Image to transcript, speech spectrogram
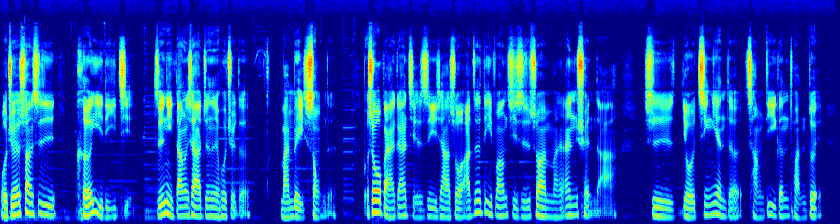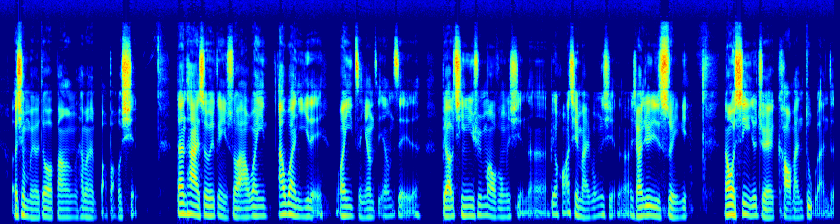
我觉得算是可以理解。只是你当下真的会觉得蛮被送的。所以我本来跟他解释一下，说啊，这个地方其实算蛮安全的啊，是有经验的场地跟团队。而且我们也都有帮他们保保险，但他还是会跟你说啊，万一啊，万一嘞，万一怎样怎样之类的，不要轻易去冒风险啊，不要花钱买风险啊，想要就一直碎念。然后我心里就觉得靠，蛮堵然的，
